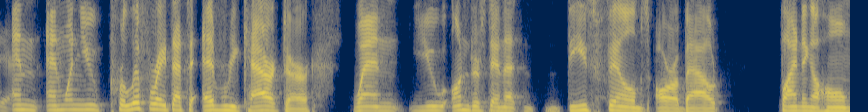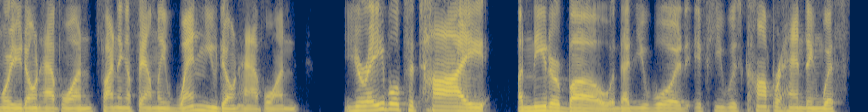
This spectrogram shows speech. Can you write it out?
Yeah. And and when you proliferate that to every character, when you understand that these films are about finding a home where you don't have one, finding a family when you don't have one, you're able to tie a neater bow than you would if he was comprehending with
